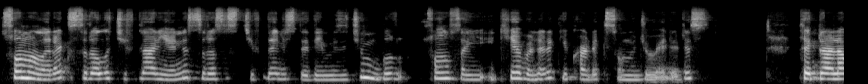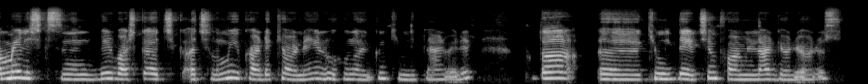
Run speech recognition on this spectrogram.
Son olarak sıralı çiftler yerine sırasız çiftler istediğimiz için bu son sayıyı ikiye bölerek yukarıdaki sonucu veririz. Tekrarlanma ilişkisinin bir başka açık açılımı yukarıdaki örneğin ruhuna uygun kimlikler verir. Burada e, kimlikler için formüller görüyoruz.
